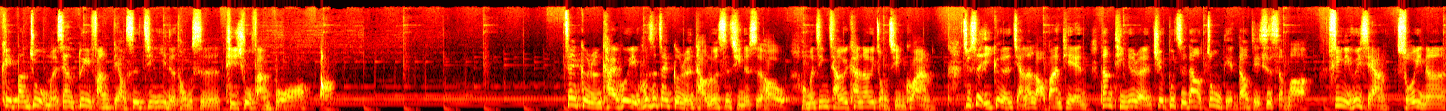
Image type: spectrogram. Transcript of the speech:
可以帮助我们向对方表示敬意的同时提出反驳。在跟人开会或是在跟人讨论事情的时候，我们经常会看到一种情况，就是一个人讲了老半天，但听的人却不知道重点到底是什么，心里会想：所以呢，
